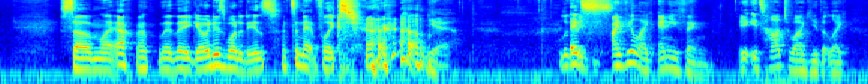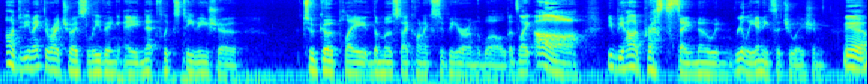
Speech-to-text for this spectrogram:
so i'm like oh well there, there you go it is what it is it's a netflix show um, Yeah. Look, It's- it's. I feel like anything. It, it's hard to argue that, like, oh, did he make the right choice leaving a Netflix TV show to go play the most iconic superhero in the world? It's like, ah, you'd be hard pressed to say no in really any situation. yeah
